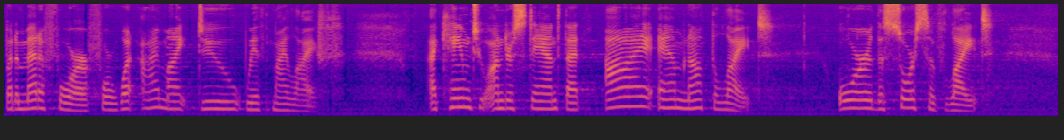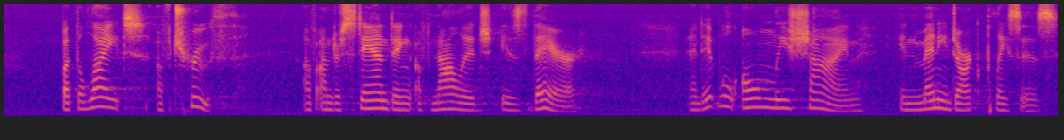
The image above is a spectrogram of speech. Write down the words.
but a metaphor for what I might do with my life. I came to understand that I am not the light or the source of light, but the light of truth, of understanding, of knowledge is there, and it will only shine in many dark places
